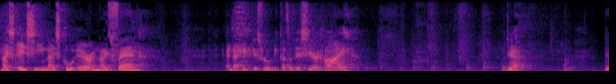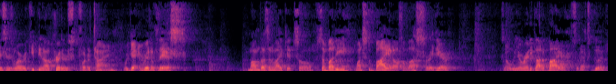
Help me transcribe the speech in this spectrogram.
Nice AC, nice cool air, and nice fan. And I hate this room because of this here. Hi. But yeah, this is where we're keeping our critters for the time. We're getting rid of this. Mom doesn't like it, so somebody wants to buy it off of us right here. So we already got a buyer, so that's good.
